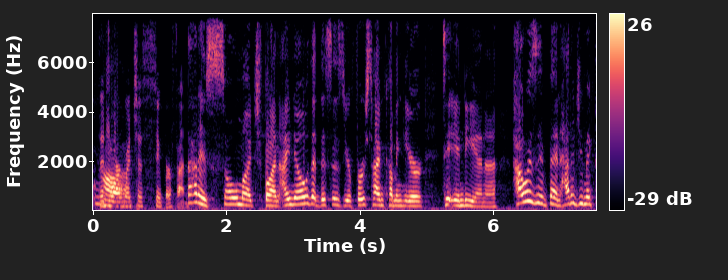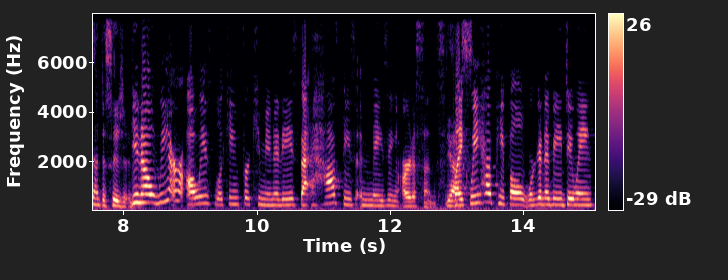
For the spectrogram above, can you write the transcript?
the door, ah. which is super fun. That is so much fun. I know that this is your first time coming here to Indiana. How has it been? How did you make that decision? You know, we are always looking for communities that have these amazing artisans. Yes. Like we have people, we're going to be doing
